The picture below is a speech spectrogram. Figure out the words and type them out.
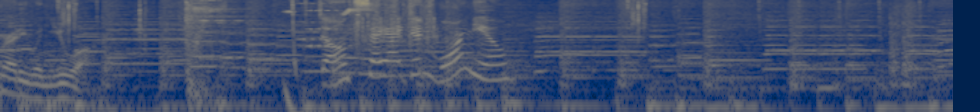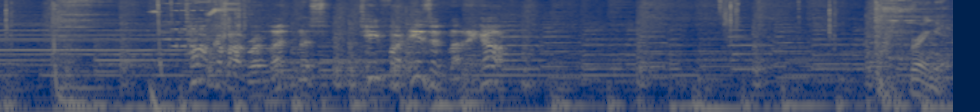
I'm ready when you are. Don't say I didn't warn you. Talk about relentless. Tifa isn't letting up. Bring it.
